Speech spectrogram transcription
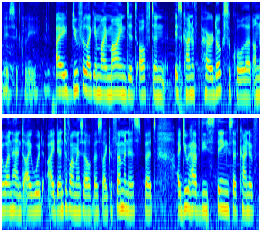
basically. I do feel like in my mind it often is kind of paradoxical that on the one hand i would identify myself as like a feminist but i do have these things that kind of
